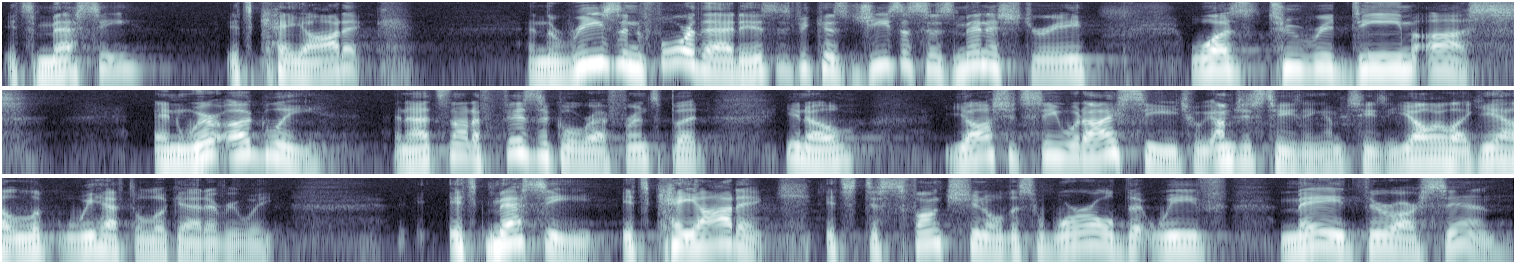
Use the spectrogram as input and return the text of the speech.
it's messy, it's chaotic. And the reason for that is, is because Jesus' ministry was to redeem us. And we're ugly. And that's not a physical reference, but, you know, y'all should see what I see each week. I'm just teasing, I'm teasing. Y'all are like, yeah, look, we have to look at every week. It's messy, it's chaotic, it's dysfunctional, this world that we've made through our sin.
